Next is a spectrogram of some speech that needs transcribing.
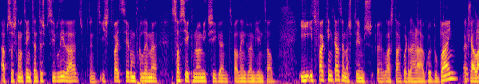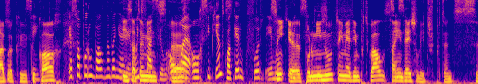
há pessoas que não têm tantas possibilidades. Portanto, isto vai ser um problema socioeconómico gigante, para além do ambiental. E, e, de facto, em casa nós podemos, eh, lá está, guardar a água do banho, Pois aquela temos. água que, que Sim. corre. É só pôr um balde na banheira, é Exatamente. muito fácil. Ou, Ah, uma- ou um recipiente, qualquer o que for. É Sim, muito, muito por simples. minuto, em média em Portugal, saem sim. 10 10 litros. Portanto, se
